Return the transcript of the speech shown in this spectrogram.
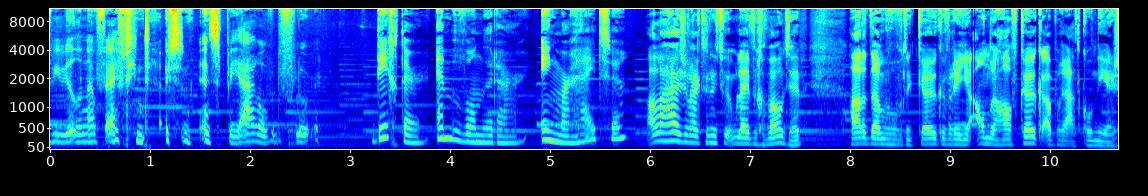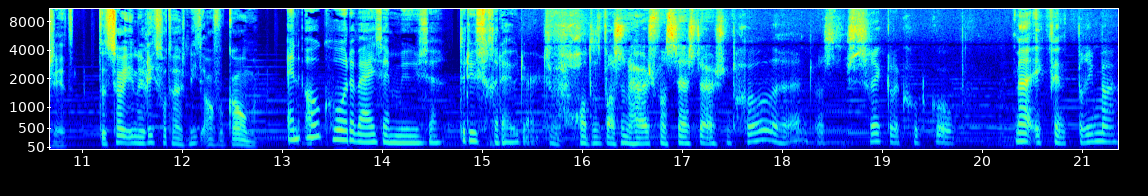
wie wilde nou 15.000 mensen per jaar over de vloer? Dichter en bewonderaar Ingmar Heitse. Alle huizen waar ik er nu toe in mijn leven gewoond heb, hadden dan bijvoorbeeld een keuken waarin je anderhalf keukenapparaat kon neerzetten. Dat zou je in een Rietveldhuis niet overkomen. En ook horen wij zijn muze, Truus Schreuder. God, het was een huis van 6000 gulden. Hè? Het was verschrikkelijk goedkoop. Maar ik vind het prima.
